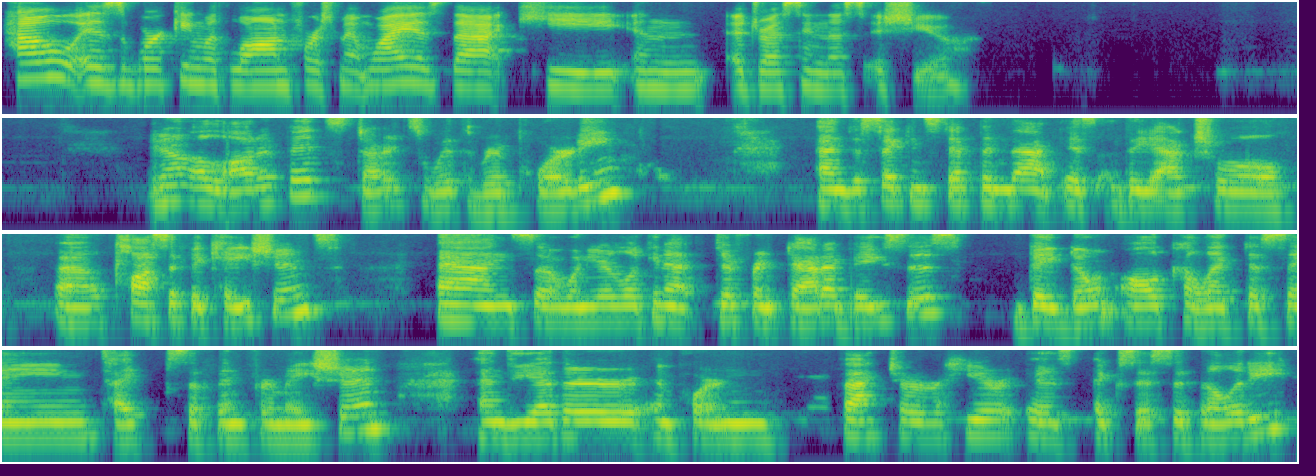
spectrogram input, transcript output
how is working with law enforcement? Why is that key in addressing this issue? You know, a lot of it starts with reporting. And the second step in that is the actual uh, classifications. And so when you're looking at different databases, they don't all collect the same types of information. And the other important factor here is accessibility.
